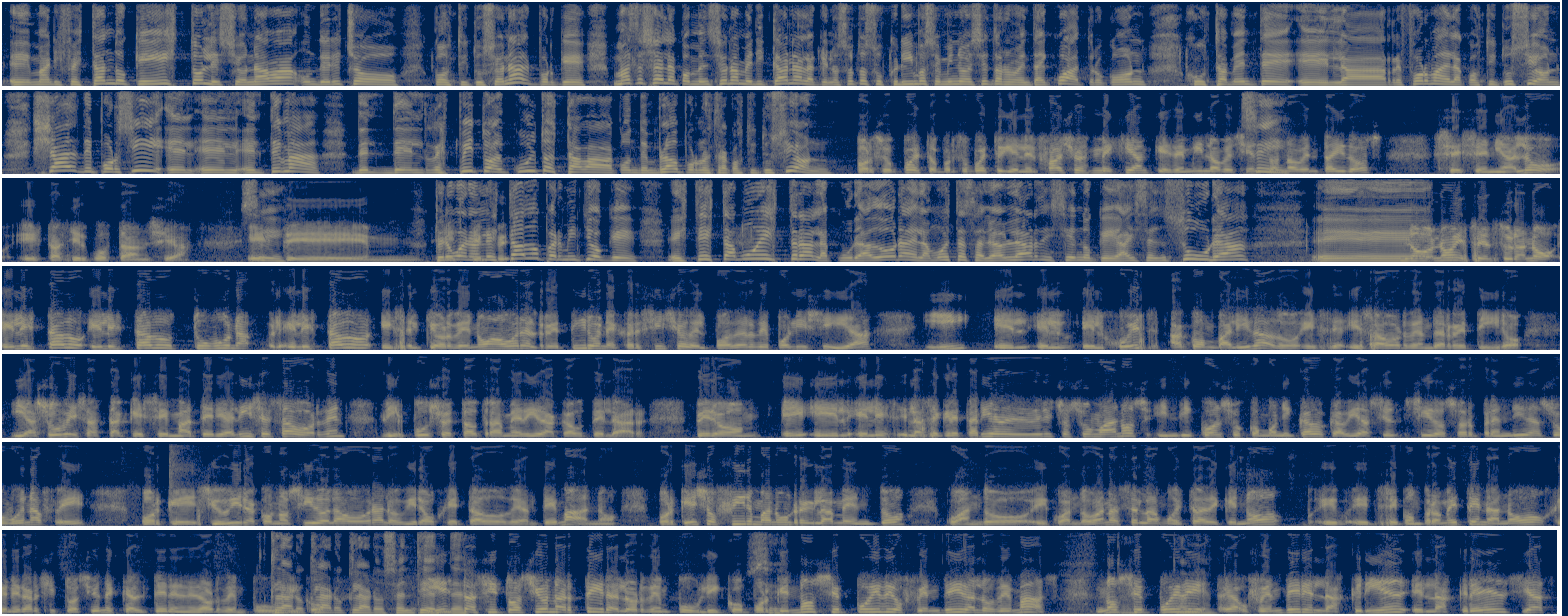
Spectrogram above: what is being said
eh, manifestando que esto lesionaba un derecho constitucional, porque más allá de la Convención Americana, a la que nosotros suscribimos en 1994 con justamente eh, la reforma de la Constitución, ya de por sí el, tema del, respeto al culto estaba contemplado por nuestra Constitución. Por supuesto, por supuesto, y en el fallo Esmejian, que es de 1992, se señaló esta circunstancia. Este, Pero bueno, el Estado permitió que esté esta muestra, la curadora de la muestra salió a hablar diciendo que hay censura. Eh, no, no es censura, no. El Estado, el Estado tuvo una. El Estado es el que ordenó ahora el retiro en ejercicio del poder de policía y el, juez ha convalidado esa orden de retiro. Y a su vez hasta que se materialice esa orden dispuso esta otra medida cautelar. Pero eh, la Secretaría de Derechos Humanos indicó en sus comunicados que había sido sorprendida en su buena fe porque si hubiera conocido la obra lo hubiera objetado de antemano, porque ellos firman un reglamento cuando, eh, cuando van a hacer la muestra de que no eh, eh, se comprometen a no generar situaciones que alteren el orden público. Claro, claro, claro, se entiende. Y esta situación altera el orden público, porque no se puede ofender a los demás, no se puede ofender en las, en las creencias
